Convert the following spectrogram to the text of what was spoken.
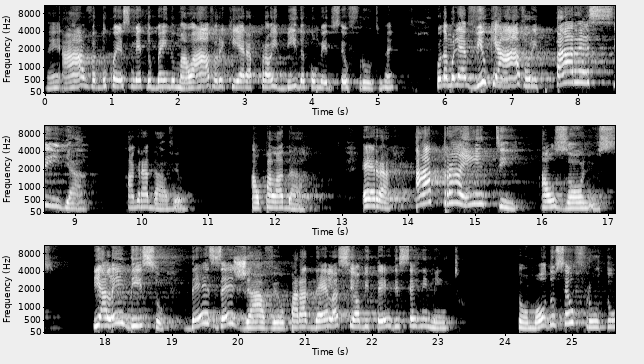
né, a árvore do conhecimento do bem e do mal, a árvore que era proibida comer do seu fruto, né? Quando a mulher viu que a árvore parecia agradável ao paladar. Era atraente aos olhos. E além disso, desejável para dela se obter discernimento. Tomou do seu fruto,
